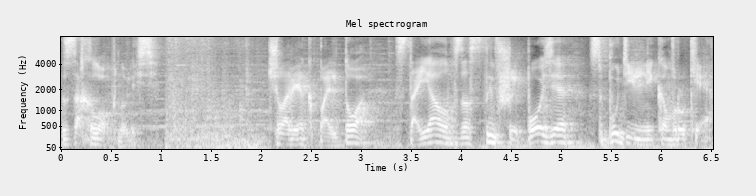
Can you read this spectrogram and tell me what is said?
захлопнулись. Человек-пальто стоял в застывшей позе с будильником в руке.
